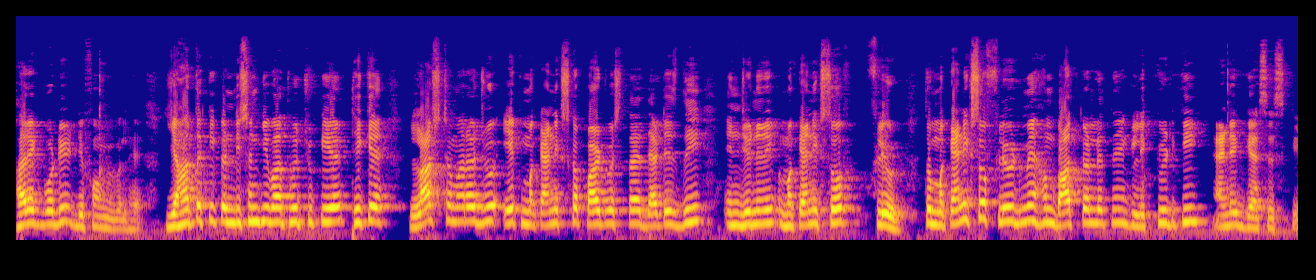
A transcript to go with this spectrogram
हर एक बॉडी डिफॉर्मेबल है। यहाँ तक की कंडीशन की बात हो चुकी है, ठीक है? लास्ट हमारा जो एक मैकेनिक्स का पार्ट बचता है that is the engineering mechanics of fluid तो मैकेनिक्स ऑफ़ फ्लूड में हम बात कर लेते हैं एक लिक्विड की एंड एक गैसेस की,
